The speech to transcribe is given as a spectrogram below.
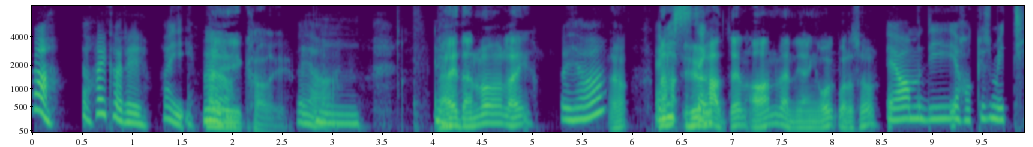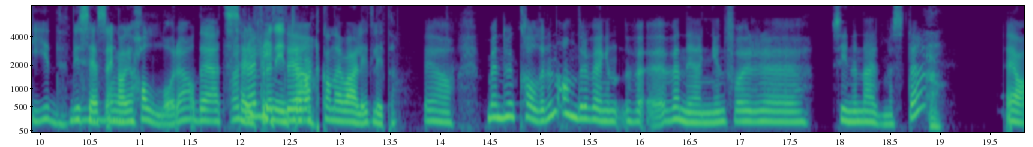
Ja. Ja. Hei, Kari. Hei. Hei, Kari. Ja. Mm. Nei, den var lei. ja. ja. Men hun hadde en annen vennegjeng òg, var det så? Ja, men de har ikke så mye tid. De ses en gang i halvåret, og det er Ja, det selv er for en introvert kan det være litt lite. Ja, men hun kaller den andre vennegjengen for uh, sine nærmeste. Ja,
